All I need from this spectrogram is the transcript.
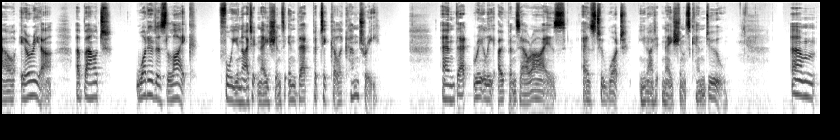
our area about what it is like for United Nations in that particular country. And that really opens our eyes as to what United Nations can do. Um,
